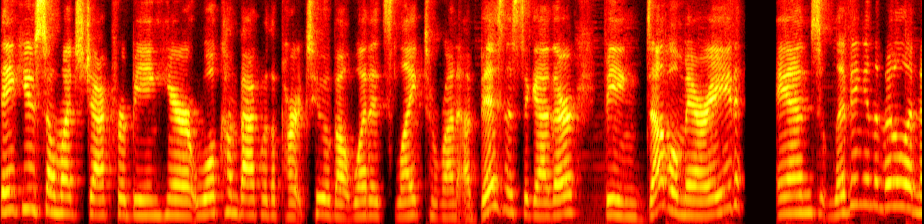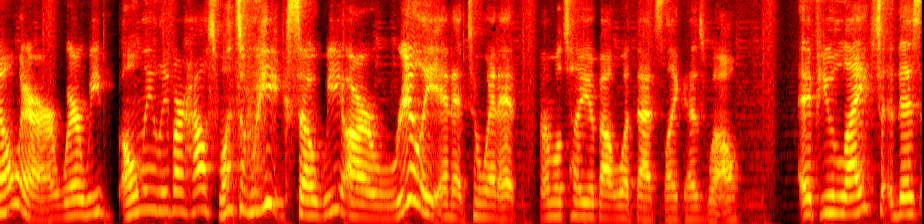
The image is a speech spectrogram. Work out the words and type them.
Thank you so much, Jack, for being here. We'll come back with a part two about what it's like to run a business together, being double married and living in the middle of nowhere where we only leave our house once a week. So we are really in it to win it. And we'll tell you about what that's like as well. If you liked this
